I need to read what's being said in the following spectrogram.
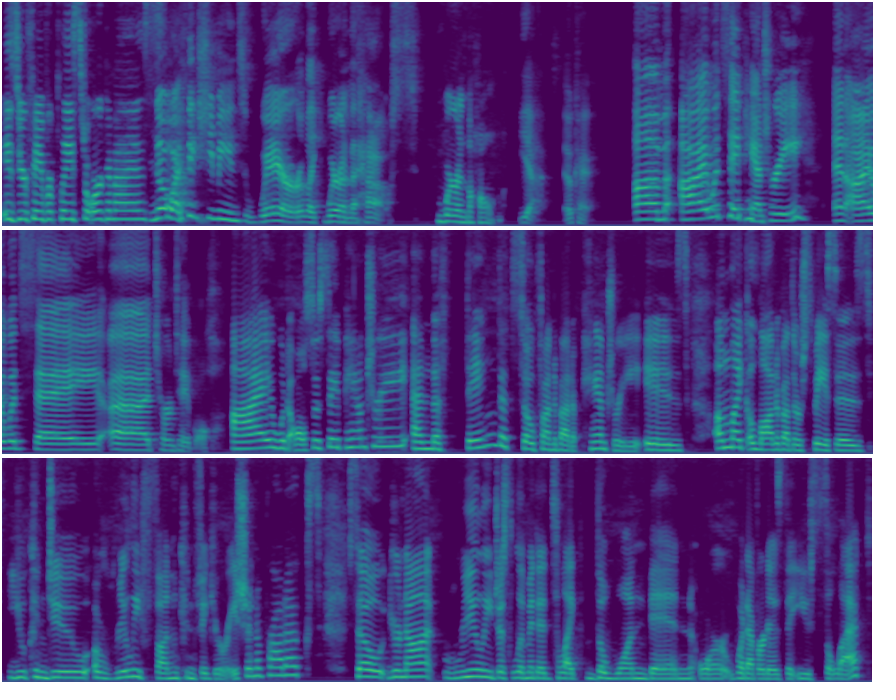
is your favorite place to organize No, I think she means where, like where in the house. where in the home Yeah. Okay. Um, I would say pantry, and I would say uh turntable. I would also say pantry. And the thing that's so fun about a pantry is, unlike a lot of other spaces, you can do a really fun configuration of products. So you're not really just limited to like the one bin or whatever it is that you select.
